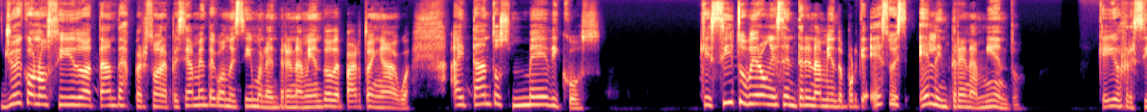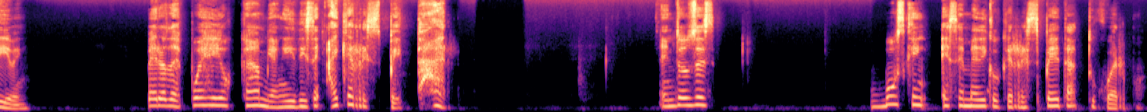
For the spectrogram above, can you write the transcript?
Yo he conocido a tantas personas, especialmente cuando hicimos el entrenamiento de parto en agua. Hay tantos médicos que sí tuvieron ese entrenamiento, porque eso es el entrenamiento que ellos reciben pero después ellos cambian y dicen, hay que respetar. Entonces, busquen ese médico que respeta tu cuerpo,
